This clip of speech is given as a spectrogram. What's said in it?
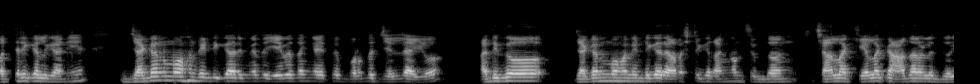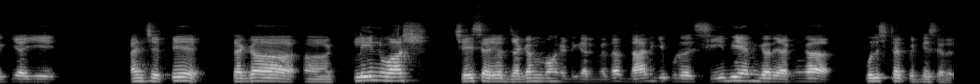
పత్రికలు కానీ జగన్మోహన్ రెడ్డి గారి మీద ఏ విధంగా అయితే బురద జల్లాయో అదిగో జగన్మోహన్ రెడ్డి గారి అరెస్ట్కి రంగం సిద్ధం చాలా కీలక ఆధారాలు దొరికాయి అని చెప్పి తెగ క్లీన్ వాష్ చేశాయో జగన్మోహన్ రెడ్డి గారి మీద. దానికి ఇప్పుడు సిబిఎన్ గారు ఏకంగా పులి స్టాప్ పెట్టేశారు.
